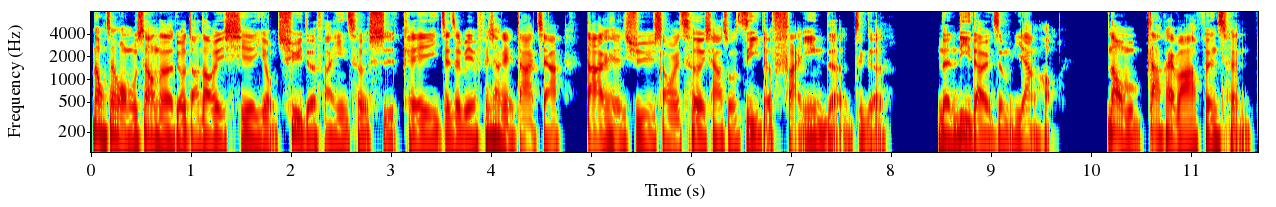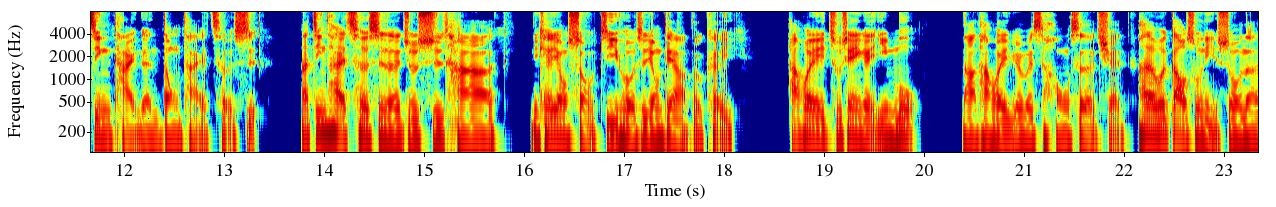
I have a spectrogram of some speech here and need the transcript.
那我在网络上呢，有找到一些有趣的反应测试，可以在这边分享给大家，大家可以去稍微测一下，说自己的反应的这个能力到底怎么样哈。那我们大概把它分成静态跟动态测试。那静态测试呢，就是它。你可以用手机或者是用电脑都可以，它会出现一个荧幕，然后它会原本是红色的圈，它就会告诉你说呢，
